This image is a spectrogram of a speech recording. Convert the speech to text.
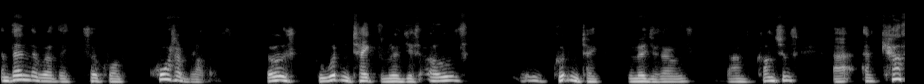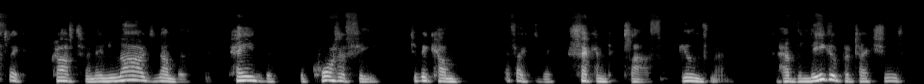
And then there were the so-called quarter brothers, those who wouldn't take the religious oaths, who couldn't take the religious oaths, grounds of conscience, uh, and Catholic craftsmen in large numbers paid the, the quarter fee to become effectively second class guildsmen, to have the legal protections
